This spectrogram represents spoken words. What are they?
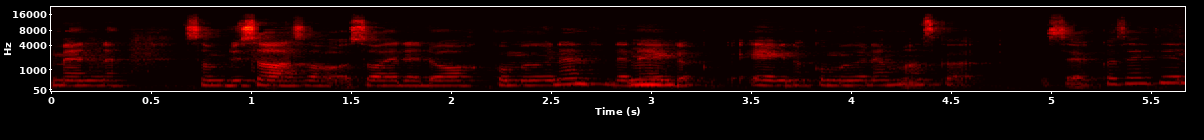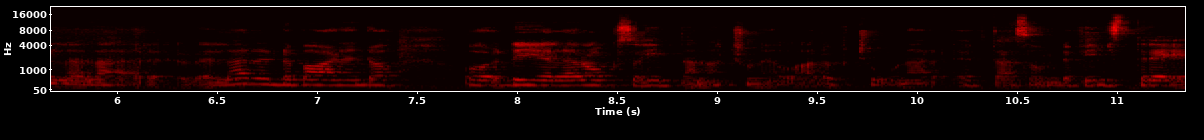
men som du sa så, så är det då kommunen, den mm. egna, egna kommunen man ska söka sig till, eller, eller Rädda Barnen då, och det gäller också internationella adoptioner eftersom det finns tre,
